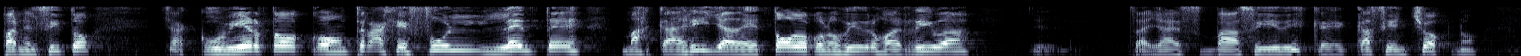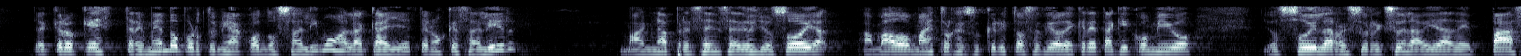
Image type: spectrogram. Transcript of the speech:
panelcito, ya cubierto con traje full, lente, mascarilla de todo con los vidrios arriba. O sea, ya es, va así, casi en shock, ¿no? Yo creo que es tremenda oportunidad cuando salimos a la calle, tenemos que salir, magna presencia de Dios yo soy, amado Maestro Jesucristo ascendido, decreta aquí conmigo, yo soy la resurrección de la vida de paz,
